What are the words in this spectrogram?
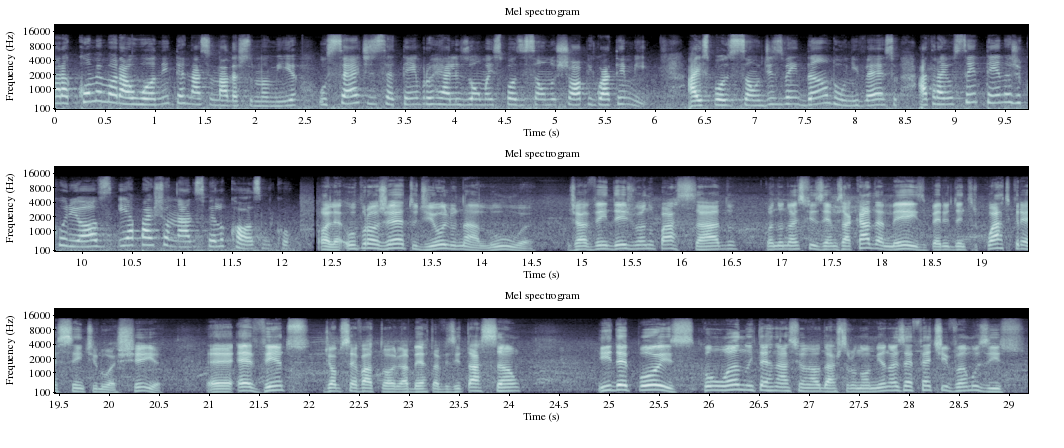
Para comemorar o Ano Internacional da Astronomia, o 7 de setembro realizou uma exposição no Shopping Guatemi. A exposição Desvendando o Universo atraiu centenas de curiosos e apaixonados pelo cósmico. Olha, o projeto de Olho na Lua já vem desde o ano passado, quando nós fizemos a cada mês, período entre quarto crescente e lua cheia, é, eventos de observatório aberto à visitação. E depois, com o Ano Internacional da Astronomia, nós efetivamos isso.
